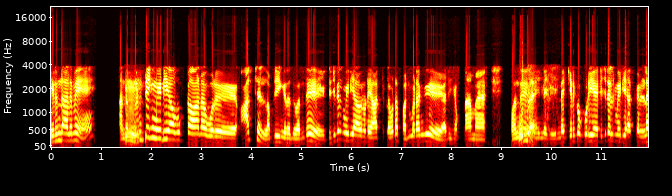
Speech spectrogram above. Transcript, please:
இருந்தாலுமே அந்த. பிரிண்டிங் மீடியாவுக்கான ஒரு ஆற்றல் அப்படிங்கிறது வந்து டிஜிட்டல் மீடியாவினுடைய ஆற்றலை விட பன்மடங்கு அதிகம் நாம வந்து. இன்னைக்கு இன்னைக்கு இருக்கக்கூடிய டிஜிட்டல் மீடியாக்கள்ல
